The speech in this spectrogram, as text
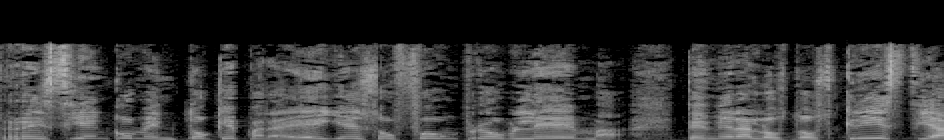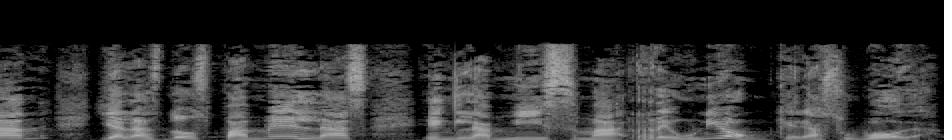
recién comentó que para ella eso fue un problema. Tener a los dos Cristian y a las dos Pamelas en la misma reunión, que era su boda.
